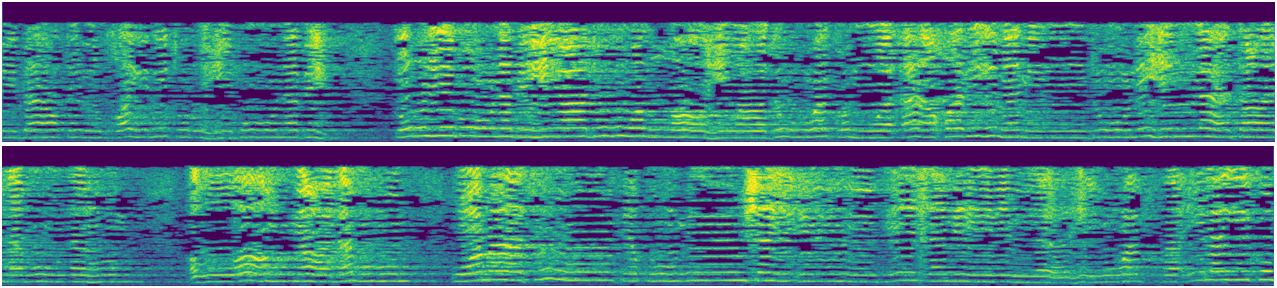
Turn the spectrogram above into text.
رباط الخير ترهبون به ترهبون به عدو الله وعدوكم وآخرين من دونهم لا تعلمونهم الله يعلمهم وما تنفقوا إليكم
